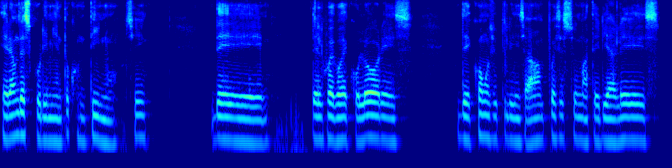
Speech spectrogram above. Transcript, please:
era un descubrimiento continuo, ¿sí? De, del juego de colores, de cómo se utilizaban pues estos materiales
